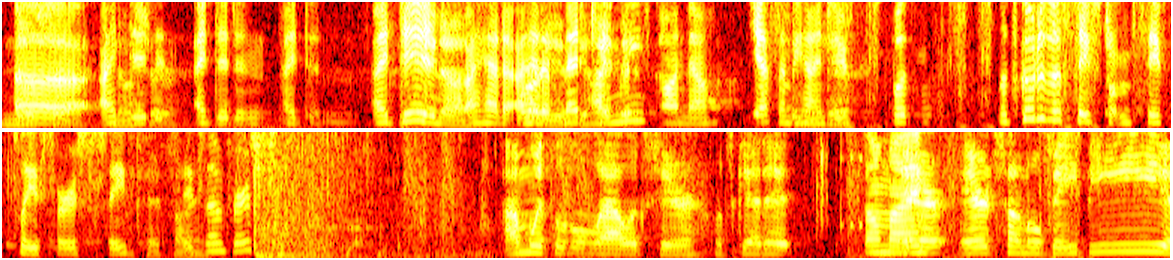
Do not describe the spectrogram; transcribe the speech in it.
No, uh, sir. I no, didn't. Sir. I didn't. I didn't. I did. Christina, I had a, I had a med kit, Behind but it's gone now. Yes, I'm See you behind you. here. But let's go to the safe storm, safe place first. Safe, Okay, safe zone first. I'm with little Alex here. Let's get it. Oh my. Air, air tunnel, baby.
